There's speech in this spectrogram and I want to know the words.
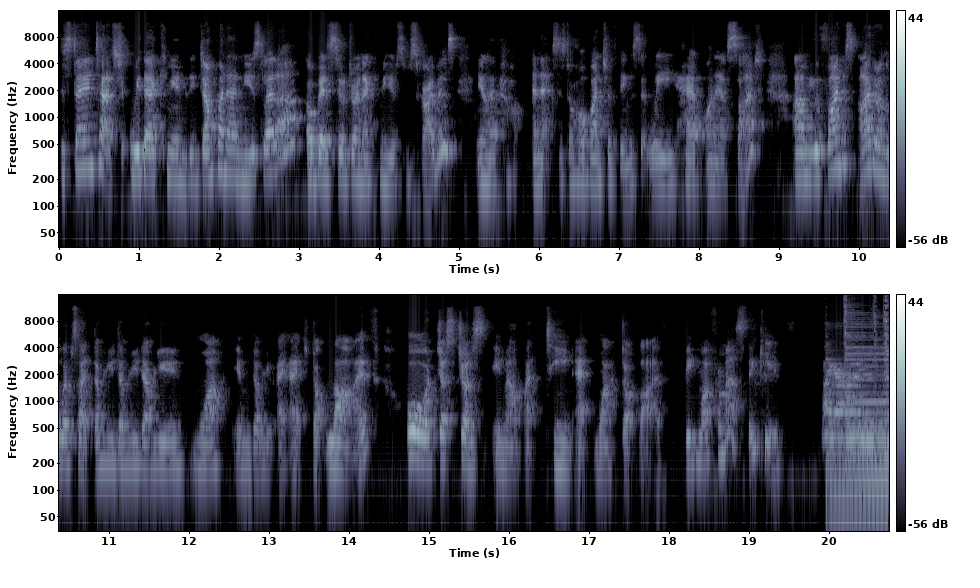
To stay in touch with our community, jump on our newsletter, or better still, join our community of subscribers. You'll have an access to a whole bunch of things that we have on our site. Um, you'll find us either on the website www.mwah.live or just jot us an email at team at mwah.live. Big mwah from us. Thank you. Bye, guys.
